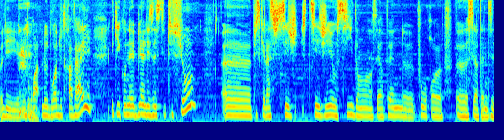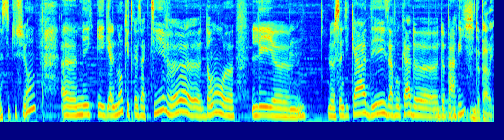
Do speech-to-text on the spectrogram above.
les- le, droit, le droit du travail et qui connaît bien les institutions. puisqu'elle a siég- siégé aussi dans certaines pour certaines institutions, mais également qui est très active dans les le syndicat des avocats de, de Paris, De Paris.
